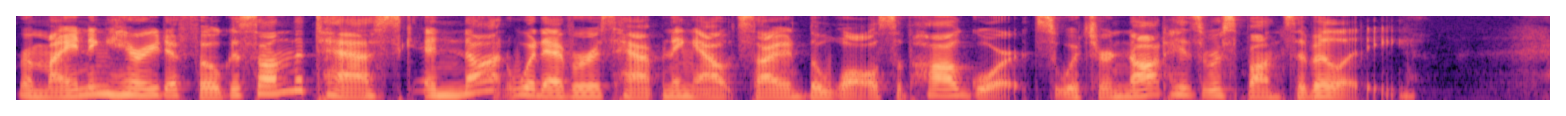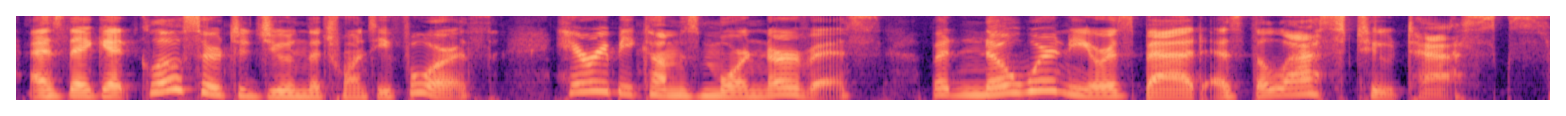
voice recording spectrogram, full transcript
reminding Harry to focus on the task and not whatever is happening outside the walls of Hogwarts, which are not his responsibility. As they get closer to June the 24th, Harry becomes more nervous, but nowhere near as bad as the last two tasks.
